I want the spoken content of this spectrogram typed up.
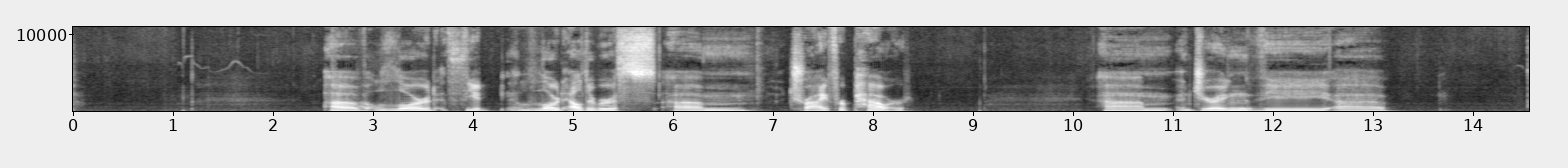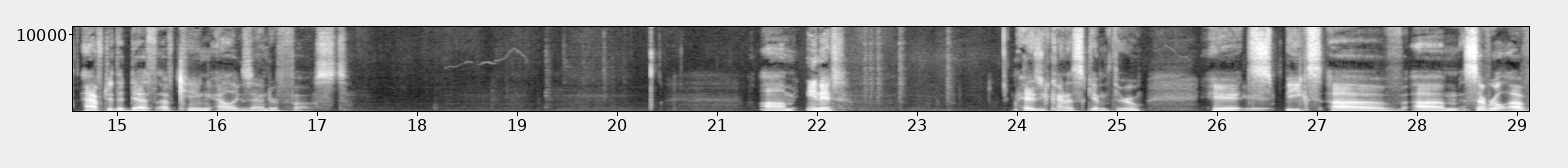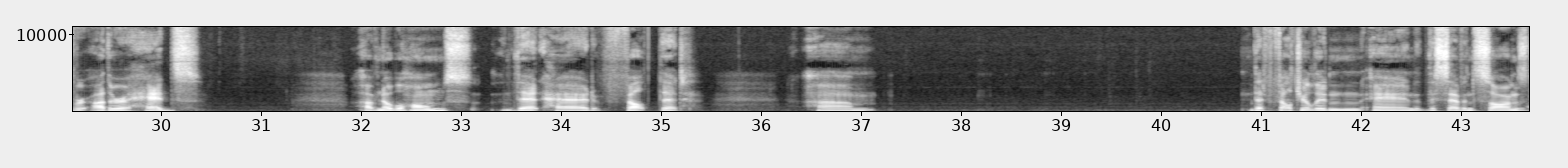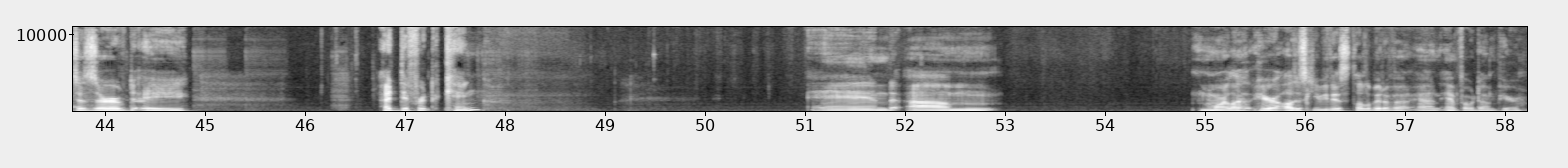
of Lord Theod- Lord Elderberth's um, try for power um, during the uh, after the death of King Alexander Faust. Um, in it, as you kind of skim through, it speaks of um, several other heads of noble homes that had felt that um, that Felcherlin and the Seven Songs deserved a a different king. And um more or less here, I'll just give you this little bit of a, an info dump here.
